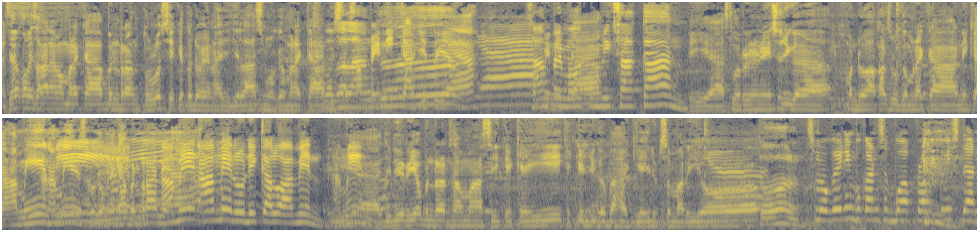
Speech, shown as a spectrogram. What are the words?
Yes. Ya kalau misalkan emang mereka beneran tulus ya kita doain aja jelas semoga mereka Semoga bisa sampai langgeng. nikah gitu ya. Ya. Sampai mau memisahkan. Iya, seluruh Indonesia juga mendoakan semoga mereka nikah. Amin, amin. Semoga mereka beneran ya. Amin, amin lu nikah lu amin. Amin. Iya, jadi Rio beneran sama si KKI, KKI juga bahagia hidup sama Rio. Betul. Semoga ini bukan sebuah plot twist dan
